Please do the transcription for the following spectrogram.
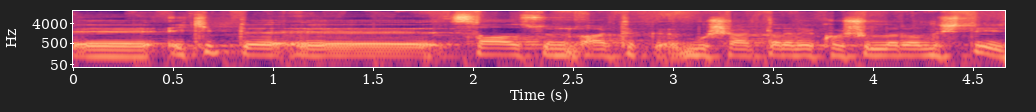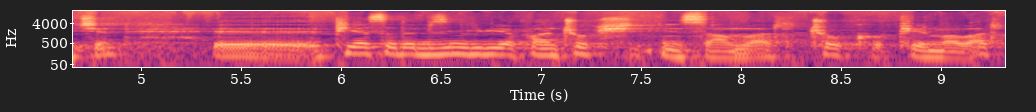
Ee, ekip de e, sağ olsun artık bu şartlara ve koşullara alıştığı için e, piyasada bizim gibi yapan çok insan var, çok firma var.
